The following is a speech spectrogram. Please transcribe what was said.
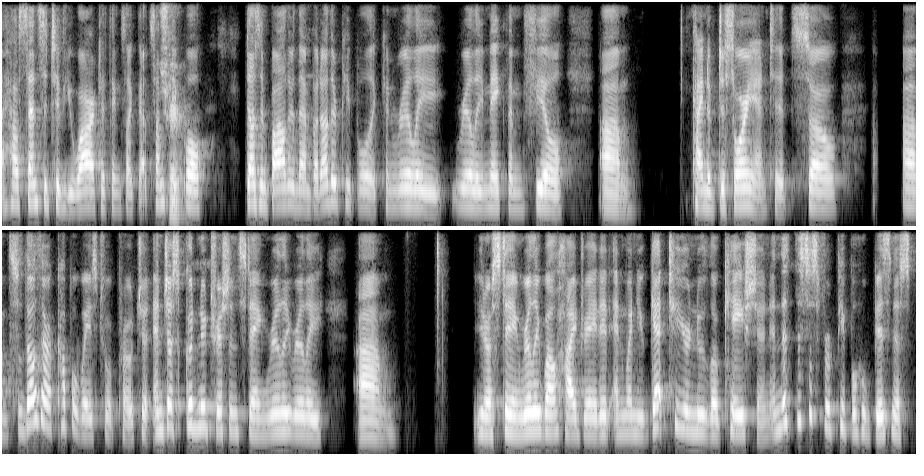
how sensitive you are to things like that. Some sure. people doesn't bother them, but other people it can really, really make them feel um, kind of disoriented. So, um, so those are a couple ways to approach it, and just good nutrition, staying really, really, um, you know, staying really well hydrated. And when you get to your new location, and this this is for people who business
